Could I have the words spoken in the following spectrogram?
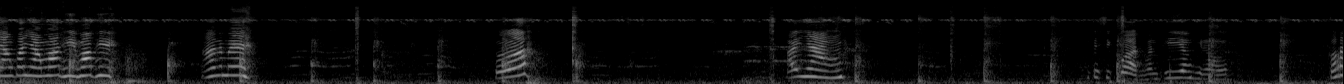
ยังไปยังมาพี่มาพี่อันนี้แม่เออไปยังมันจะสิกวาดมันเที่ยงพี่น้องเอ้ย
